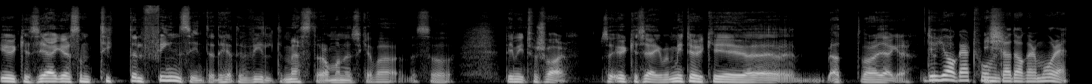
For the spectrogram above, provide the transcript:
yrkesjägare som titel finns inte, det heter viltmästare om man nu ska vara så. Det är mitt försvar. Så yrkesjägare, men mitt yrke är ju eh, att vara jägare. Du jagar 200 dagar om året.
